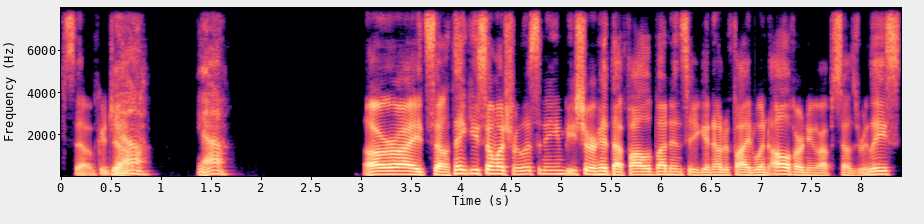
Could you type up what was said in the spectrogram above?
So good job. Yeah, yeah. All right. So thank you so much for listening. Be sure to hit that follow button so you get notified when all of our new episodes release.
